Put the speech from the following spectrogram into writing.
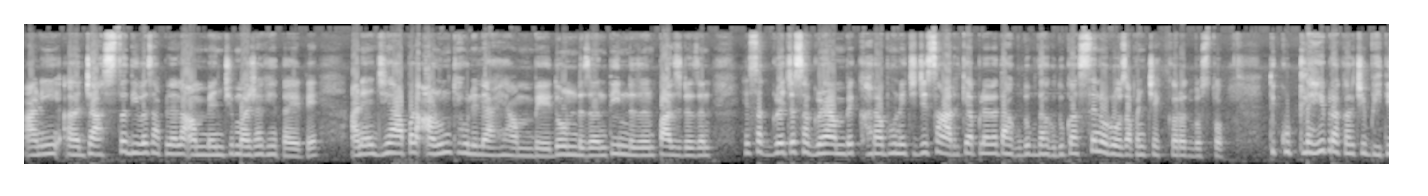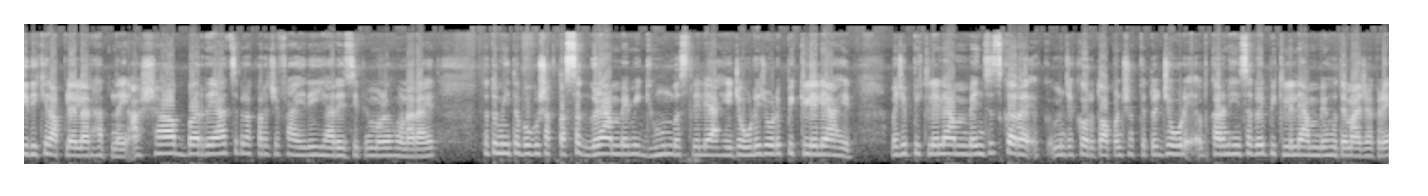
आणि जास्त दिवस आपल्याला आंब्यांची मजा घेता येते. आणि जे आपण आणून ठेवलेले आहे आंबे दोन डझन तीन डझन पाच डझन हे सगळेच्या सगळे आंबे खराब होण्याची जी सारखी आपल्याला धाकधूक धाकधूक असते ना रोज आपण चेक करत बसतो ती कुठल्याही प्रकारची भीती देखील आपल्याला राहत नाही. अशा बऱ्याच प्रकारचे फायदे ह्या रेसिपीमुळे होणार आहेत. तर तुम्ही इथं बघू शकता सगळे आंबे मी घेऊन बसलेले आहे जेवढे जेवढे पिकलेले आहेत म्हणजे पिकलेल्या आंब्यांचेच कराय म्हणजे करतो आपण शक्यतो जेवढे कारण हे सगळे पिकलेले आंबे होते माझ्याकडे.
